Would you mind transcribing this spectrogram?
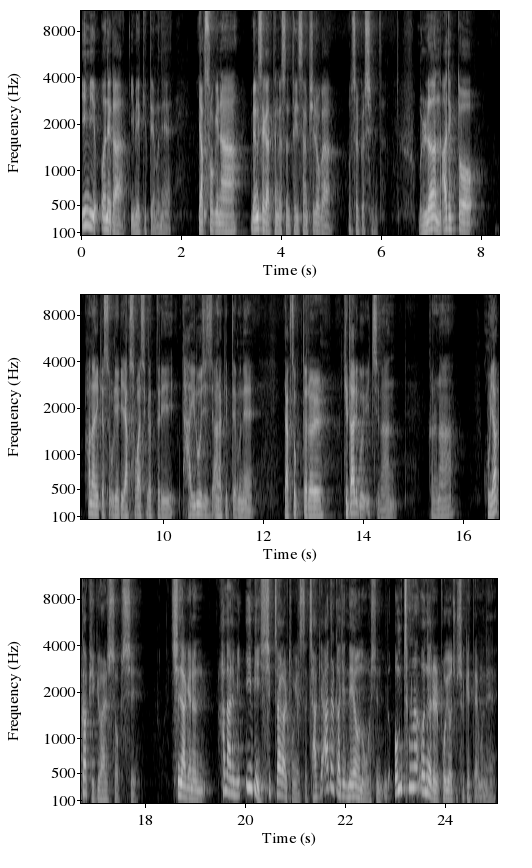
이미 은혜가 임했기 때문에 약속이나 맹세 같은 것은 더 이상 필요가 없을 것입니다. 물론 아직도 하나님께서 우리에게 약속하신 것들이 다 이루어지지 않았기 때문에 약속들을 기다리고 있지만 그러나 구약과 비교할 수 없이 신약에는 하나님이 이미 십자가를 통해서 자기 아들까지 내어놓으신 엄청난 은혜를 보여주셨기 때문에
